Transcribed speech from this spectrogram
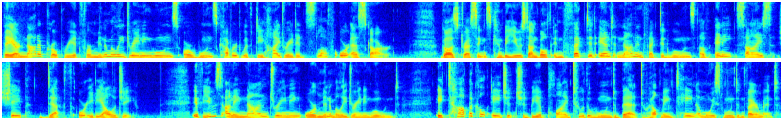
they are not appropriate for minimally draining wounds or wounds covered with dehydrated slough or eschar. Gauze dressings can be used on both infected and non-infected wounds of any size, shape, depth, or etiology. If used on a non-draining or minimally draining wound, a topical agent should be applied to the wound bed to help maintain a moist wound environment.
